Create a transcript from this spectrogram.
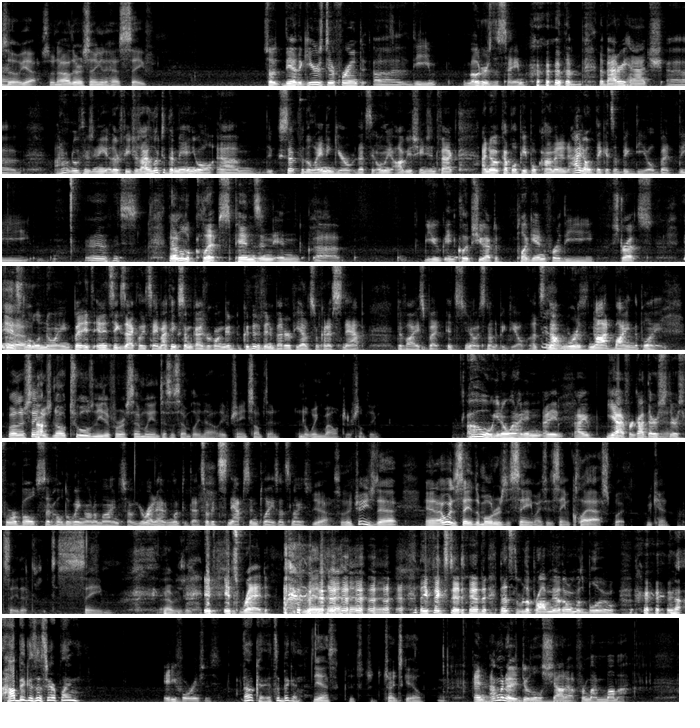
So yeah. So now they're saying it has safe. So yeah, the gear's different. Uh, the motor's the same. the the battery hatch. Uh, I don't know if there's any other features. I looked at the manual, um, except for the landing gear. That's the only obvious change. In fact, I know a couple of people commented. I don't think it's a big deal, but the eh, it's are little clips, pins, and and uh, you in clips you have to plug in for the struts. Yeah. It's a little annoying, but it's and it's exactly the same. I think some guys were going, "Couldn't it have been better if you had some kind of snap device?" But it's you know it's not a big deal. It's not worth not buying the plane. Well, they're saying uh, there's no tools needed for assembly and disassembly now. They've changed something in the wing mount or something. Oh, you know what? I didn't. I didn't. I yeah, I forgot. There's there's four bolts that hold the wing on a mine. So you're right. I haven't looked at that. So if it snaps in place, that's nice. Yeah, so they've changed that. And I wouldn't say the motor is the same. I say the same class, but we can't say that it's the same. I was like, It it's red. red. they fixed it. That's the, the problem. The other one was blue. Now, how big is this airplane? 84 inches. Okay, it's a big one. yeah, it's, it's giant scale. And I'm gonna do a little shout out for my mama.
